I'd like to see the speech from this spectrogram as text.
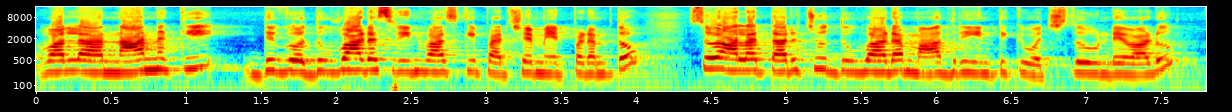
వాళ్ళ నాన్నకి దివ్ దువ్వాడ శ్రీనివాస్కి పరిచయం ఏర్పడంతో సో అలా తరచూ దువ్వాడ మాధురి ఇంటికి వస్తూ ఉండేవాడు.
